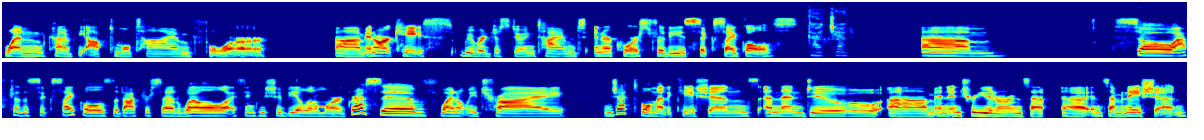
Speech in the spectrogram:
when kind of the optimal time for. Um, in our case, we were just doing timed intercourse for these six cycles. Gotcha. Um, so after the six cycles, the doctor said, "Well, I think we should be a little more aggressive. Why don't we try injectable medications and then do um, an intrauterine uh, insemination,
